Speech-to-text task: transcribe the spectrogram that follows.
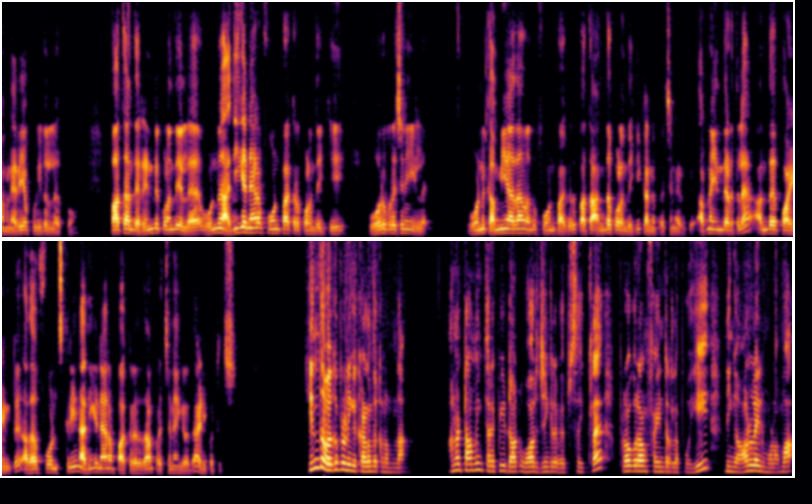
நம்ம நிறைய புரிதலில் இருக்கோம். பார்த்தா அந்த ரெண்டு குழந்தையில, ஒன்று அதிக நேரம் ஃபோன் பார்க்குற குழந்தைக்கு ஒரு பிரச்சனையும் இல்லை ஒன்று கம்மியாக தான் வந்து ஃபோன் பார்க்குது. பார்த்தா அந்த குழந்தைக்கு கண்ணு பிரச்சனை இருக்குது அப்படின்னா இந்த இடத்துல அந்த பாயிண்ட்டு அதாவது ஃபோன் ஸ்க்ரீன் அதிக நேரம் பார்க்குறது தான் பிரச்சனைங்கிறது அடிபட்டுச்சு. இந்த வகுப்பில் நீங்கள் கலந்துக்கணும்னா, அனடாமிக் தெரப்பி டாட் ஓஆர்ஜிங்கிற வெப்சைட்டில் ப்ரோக்ராம் ஃபைண்டரில் போய் நீங்கள் ஆன்லைன் மூலமாக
